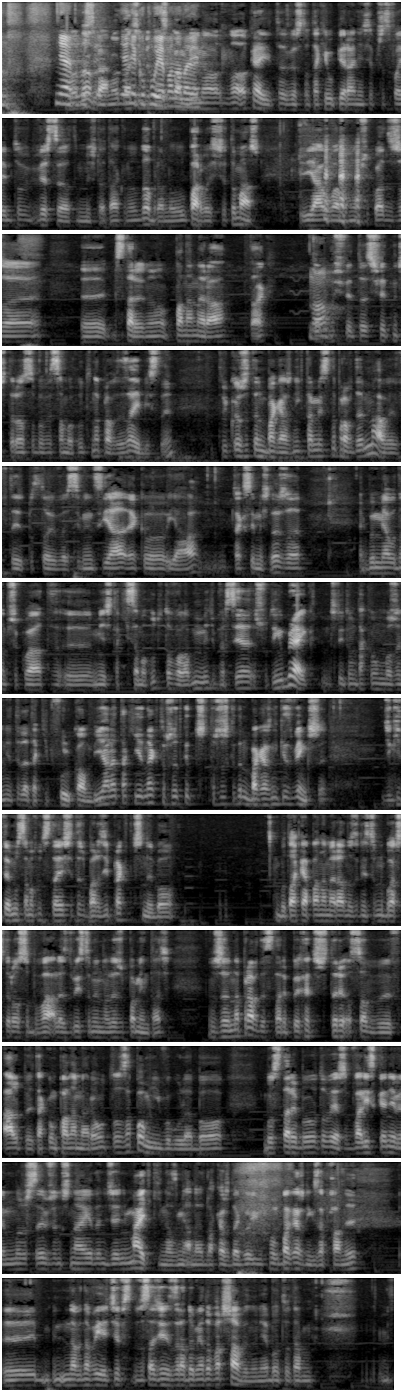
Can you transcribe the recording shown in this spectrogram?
nie, No po prostu dobra, no ja nie kupuję Panamery. No, no okej, to wiesz, to takie upieranie się przy swoim, to wiesz co ja o tym myślę, tak? No dobra, no uparłeś się, to masz. Ja uważam na przykład, że y, stary, no Panamera, tak? To, No. to jest świetny czteroosobowy samochód, naprawdę zajebisty. Tylko, że ten bagażnik tam jest naprawdę mały w tej podstawowej wersji, więc ja jako ja tak sobie myślę, że jakbym miał na przykład y, mieć taki samochód, to wolałbym mieć wersję shooting brake, czyli tą taką może nie tyle taki full kombi, ale taki jednak troszeczkę, troszeczkę ten bagażnik jest większy. Dzięki temu samochód staje się też bardziej praktyczny, bo bo taka Panamera no z jednej strony była czteroosobowa, ale z drugiej strony należy pamiętać, że naprawdę stary, pychać cztery osoby w Alpy taką Panamerą, to zapomnij w ogóle, bo, bo stary, bo to wiesz, walizkę, nie wiem, możesz sobie wziąć na jeden dzień majtki na zmianę dla każdego i już masz bagażnik zapchany yy, na, na w, w zasadzie z Radomia do Warszawy, no nie, bo to tam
